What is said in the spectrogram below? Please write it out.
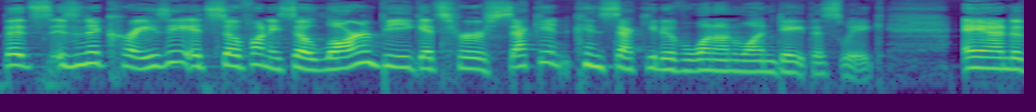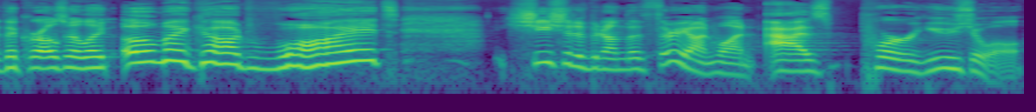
That's isn't it crazy? It's so funny. So Lauren B gets her second consecutive one-on-one date this week, and the girls are like, "Oh my god, what?" She should have been on the three-on-one as per usual,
